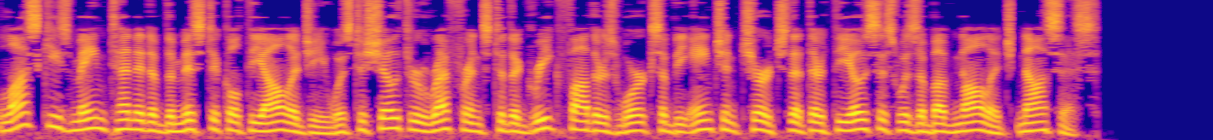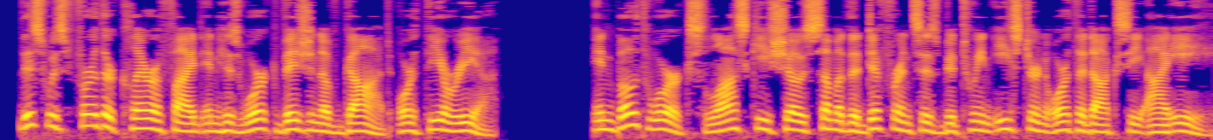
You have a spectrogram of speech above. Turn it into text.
Lossky's main tenet of the mystical theology was to show through reference to the Greek fathers' works of the ancient Church that their theosis was above knowledge gnosis. This was further clarified in his work Vision of God or Theoria. In both works Lossky shows some of the differences between Eastern Orthodoxy i.e.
